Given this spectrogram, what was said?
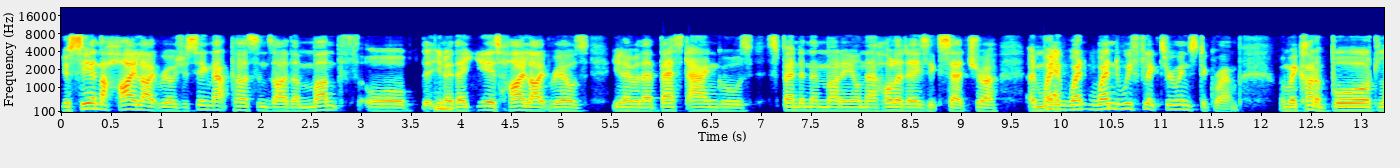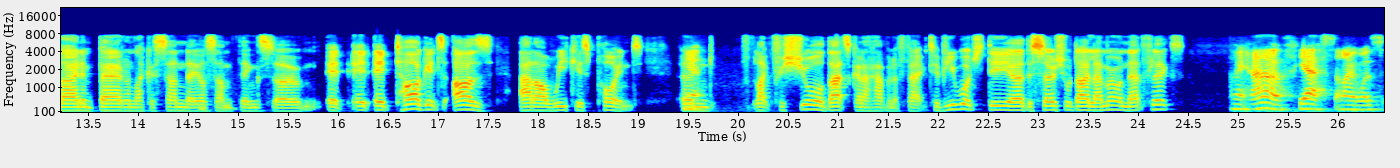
you're seeing the highlight reels. You're seeing that person's either month or you know mm-hmm. their year's highlight reels. You know with their best angles, spending their money on their holidays, etc. And when yeah. when when do we flick through Instagram? When we're kind of bored, lying in bed on like a Sunday or something. So it it it targets us at our weakest point. And yeah. like for sure that's going to have an effect. Have you watched the uh, the social dilemma on netflix? I have yes and i was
